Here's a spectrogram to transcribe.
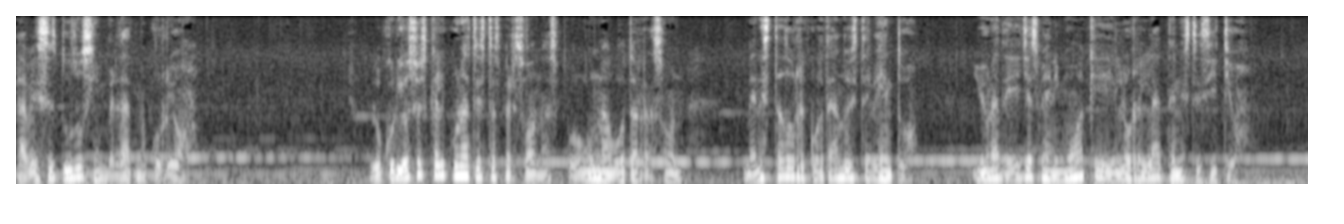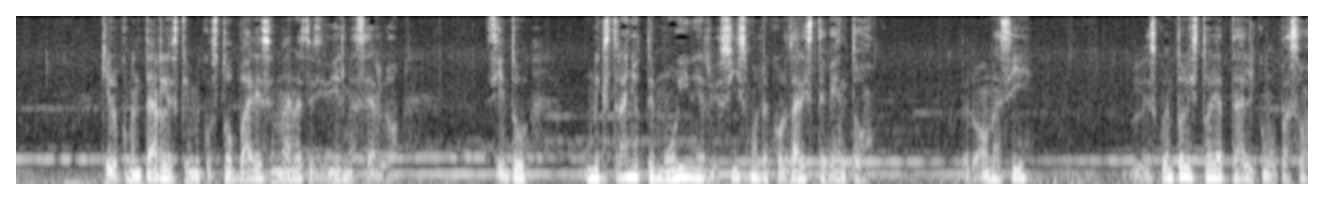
a veces dudo si en verdad me ocurrió. Lo curioso es que algunas de estas personas, por una u otra razón, me han estado recordando este evento y una de ellas me animó a que lo relate en este sitio. Quiero comentarles que me costó varias semanas decidirme a hacerlo. Siento un extraño temor y nerviosismo al recordar este evento, pero aún así, les cuento la historia tal y como pasó.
